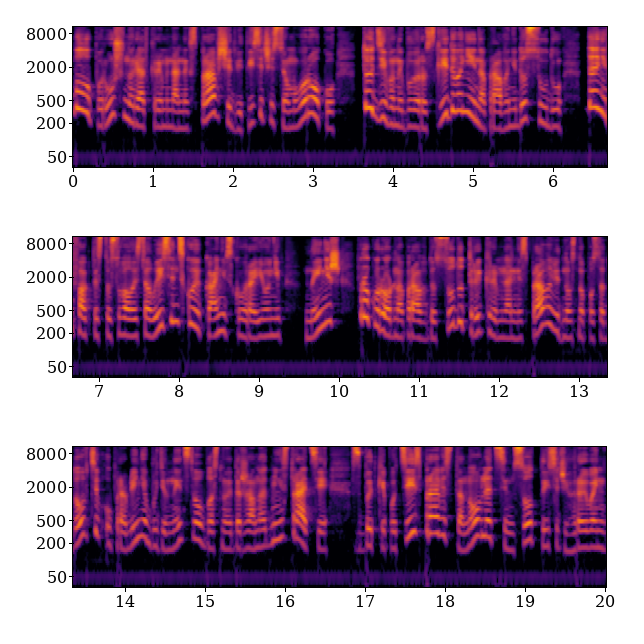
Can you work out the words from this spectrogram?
було порушено ряд кримінальних справ ще 2007 року. Тоді вони були розслідувані і направлені до суду. Дані факти стосувалися Лисинського і Канівського районів. Нині ж прокурор направив до суду три кримінальні справи відносно посадовців управління будівництва обласної державної адміністрації. Збитки по цій справі становлять 700 тисяч гривень.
